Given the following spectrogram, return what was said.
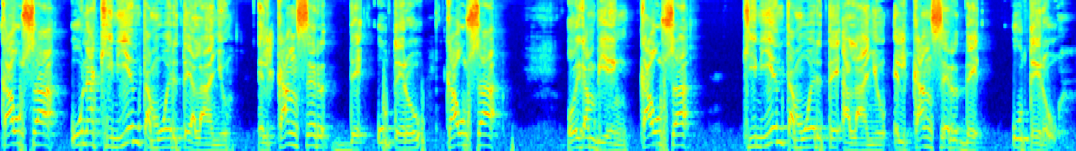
causa una 500 muertes al año. El cáncer de útero causa, oigan bien, causa 500 muertes al año. El cáncer de útero.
